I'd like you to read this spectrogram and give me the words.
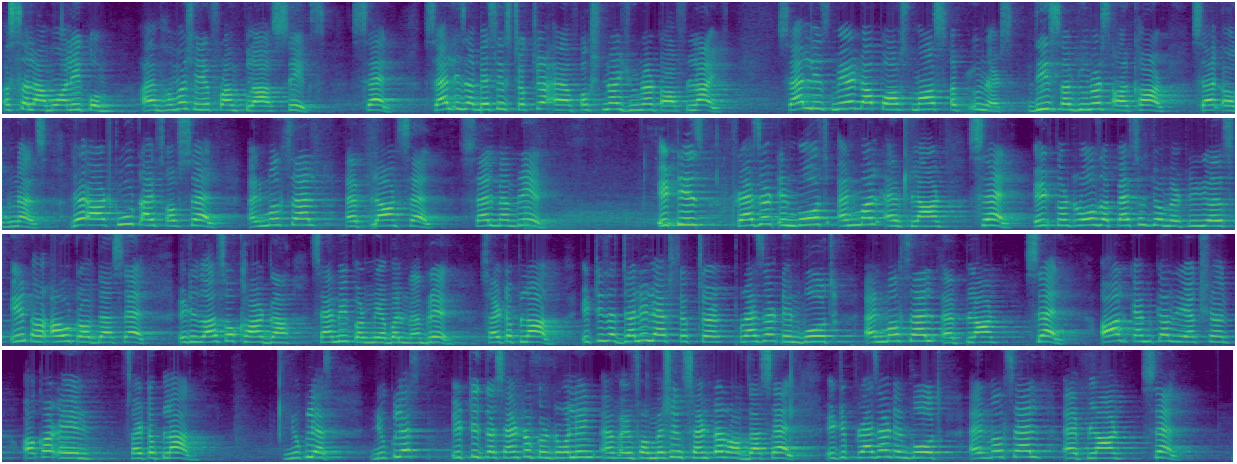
Assalamu alaikum. I am Muhammad Sharif from class 6. Cell. Cell is a basic structure and functional unit of life. Cell is made up of small subunits. These subunits are called cell organelles. There are two types of cell, animal cell and plant cell. Cell membrane. It is present in both animal and plant cell. It controls the passage of materials in or out of the cell. It is also called the semi-permeable membrane. Cytoplasm. It is a jelly-like structure present in both animal cell and plant cell. All chemical reactions occur in cytoplasm. Nucleus. Nucleus it is the central controlling and information center of the cell. It is present in both animal cell and plant cell.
